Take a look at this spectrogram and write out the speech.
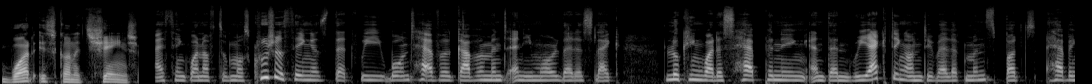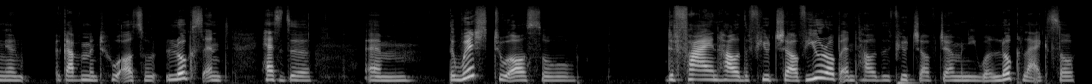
what is going to change? I think one of the most crucial things is that we won't have a government anymore that is like looking what is happening and then reacting on developments, but having a, a government who also looks and has the um, the wish to also define how the future of Europe and how the future of Germany will look like. So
